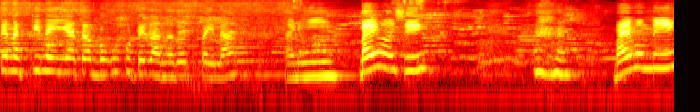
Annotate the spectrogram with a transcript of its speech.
ते नक्की नाही आहे आता बघू कुठे जाणार आहोत पहिला. आणि बाय मावशी. Bye mummy.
